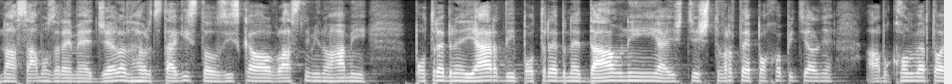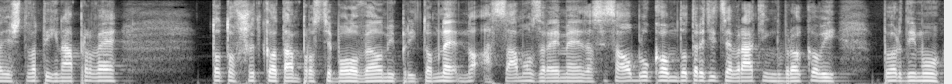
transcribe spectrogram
No a samozrejme Jalen Hurts takisto získaval vlastnými nohami potrebné yardy, potrebné downy a ešte štvrté pochopiteľne, alebo konvertovanie štvrtých na prvé. Toto všetko tam proste bolo veľmi prítomné. No a samozrejme, zase sa oblúkom do tretice vrátim k Brokovi Purdymu.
